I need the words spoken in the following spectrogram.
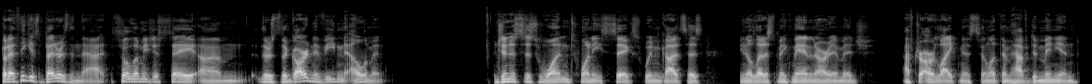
but i think it's better than that so let me just say um, there's the garden of eden element genesis 1 26 when god says you know let us make man in our image after our likeness and let them have dominion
